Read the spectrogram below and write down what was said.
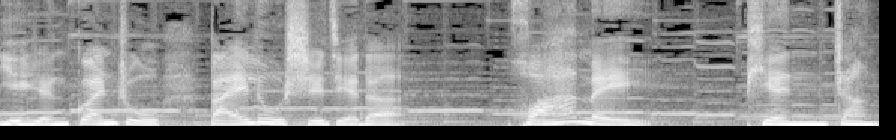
引人关注白露时节的华美篇章。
